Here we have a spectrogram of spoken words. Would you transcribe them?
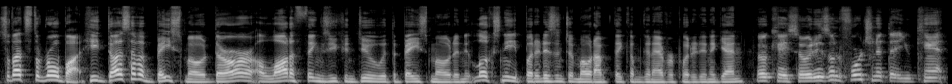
So that's the robot. He does have a base mode. There are a lot of things you can do with the base mode, and it looks neat, but it isn't a mode I think I'm gonna ever put it in again. Okay, so it is unfortunate that you can't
